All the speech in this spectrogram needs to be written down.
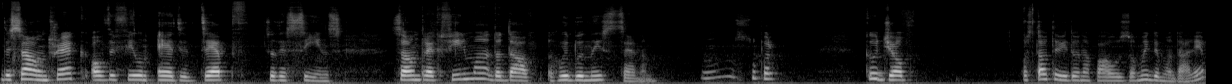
The soundtrack of the film added depth to the scenes. Саундтрек фільму додав глибини сценам. М, Супер. Good job. Поставте відео на паузу. Ми йдемо далі.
